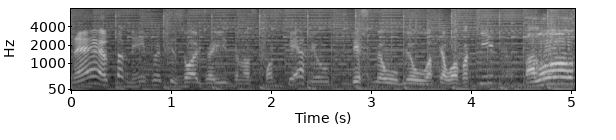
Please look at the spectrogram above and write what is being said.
né? Eu também, foi um episódio aí do nosso podcast. Eu deixo meu, meu até logo aqui. Falou!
